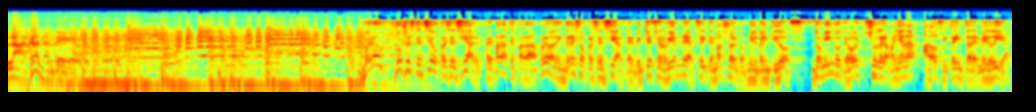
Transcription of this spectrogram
La Grande. Bueno, curso extensivo presencial. Prepárate para la prueba de ingreso presencial del 28 de noviembre al 6 de marzo del 2022. Domingo de 8 de la mañana a 12 y 30 del mediodía.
